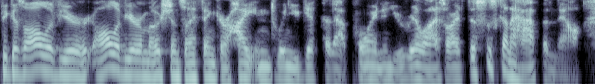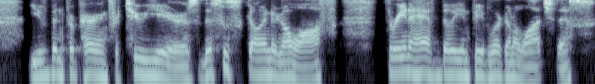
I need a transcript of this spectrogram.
because all of your all of your emotions, I think, are heightened when you get to that point and you realize, all right, this is going to happen now. You've been preparing for two years. This is going to go off. Three and a half billion people are going to watch this.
